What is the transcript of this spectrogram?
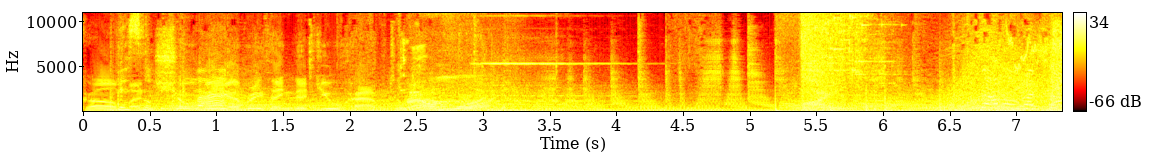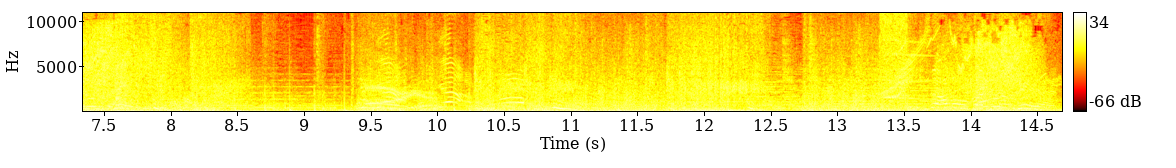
Come this and show me everything that you have to round one. Yeah. Double record!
